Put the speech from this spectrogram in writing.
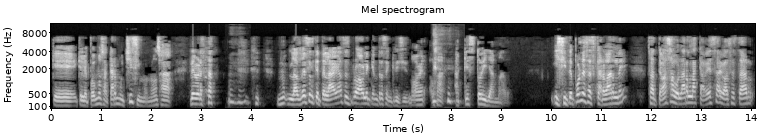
que, que le podemos sacar muchísimo, ¿no? O sea, de verdad, las veces que te la hagas es probable que entres en crisis, ¿no? A ver, o sea, ¿a qué estoy llamado? Y si te pones a escarbarle, o sea, te vas a volar la cabeza y vas a estar, o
